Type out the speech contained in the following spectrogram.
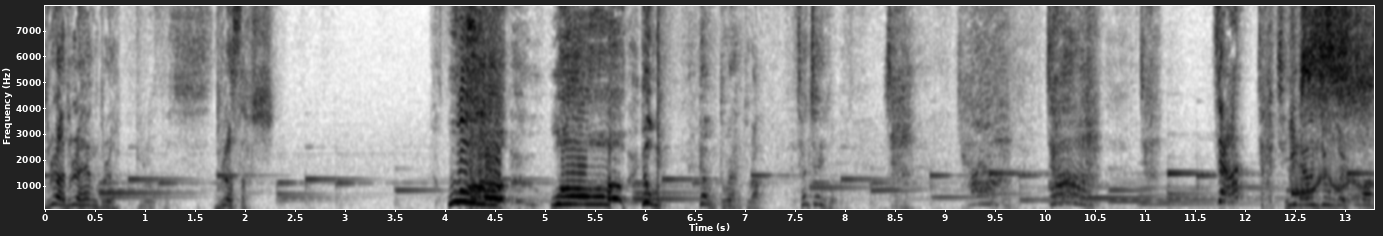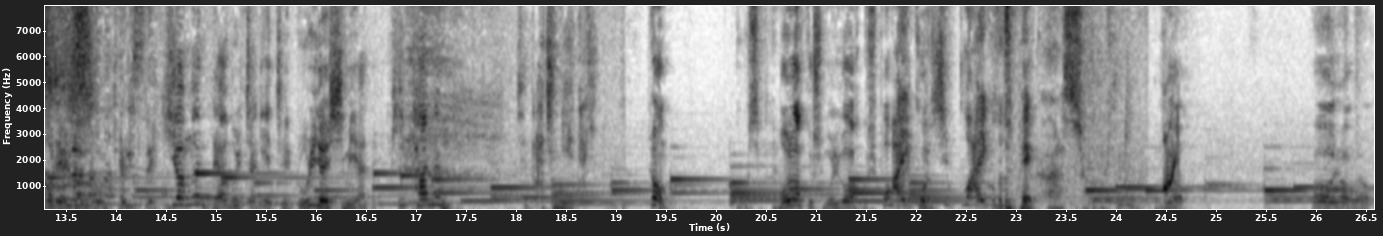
눌러 눌러 형 눌러 불렀어. 씨. 눌렀어 씨. 우와 와 형, 형 돌아 돌아 천천히 돌아 짠! 자 제일 안 좋은 걸 뽑아버려 좋은 겔스레기. 이 형은 내가 볼 적에 쟤롤 열심히 해야 돼 피파는 쟤 나중에 해 나중에 형. 뭘 갖고 싶어? 이거 갖고 싶어? 아이콘 19 아이콘 선수 팩. 알았어, 잠깐만 기다려. 여보세요? 어, 형, 형.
